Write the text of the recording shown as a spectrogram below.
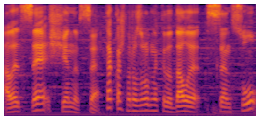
Але це ще не все. Також розробники додали сенсу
